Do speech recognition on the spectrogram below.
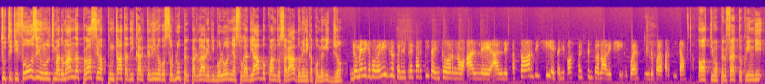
tutti i tifosi. Un'ultima domanda, prossima puntata di Cartellino Rosso-Blu per parlare di Bologna su Radiabo, quando sarà? Domenica pomeriggio? Domenica pomeriggio per il pre-partita intorno alle, alle 14 e per il post-partita intorno alle 5, quindi dopo la partita. Ottimo, perfetto, quindi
